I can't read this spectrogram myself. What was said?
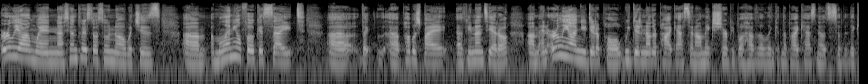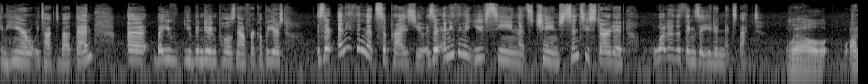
early on when Nación 321, which is um, a millennial-focused site uh, that uh, published by El Financiero, um, and early on you did a poll. We did another podcast, and I'll make sure people have the link in the podcast notes so that they can hear what we talked about then. Uh, but you've you've been doing polls now for a couple years. Is there anything that surprised you? Is there anything that you've seen that's changed since you started? What are the things that you didn't expect? Well, on,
